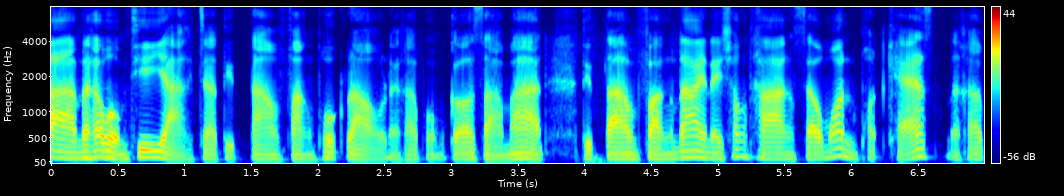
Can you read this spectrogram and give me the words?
ตามนะครับผมที่อยากจะติดตามฟังพวกเรานะครับผมก็สามารถติดตามฟังได้ในช่องทาง Salmon Podcast นะครับ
